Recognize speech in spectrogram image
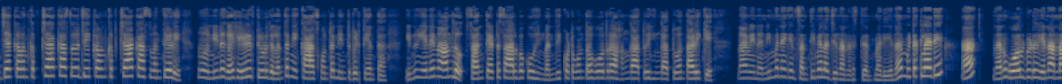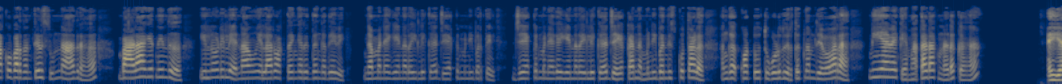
ಜೇಕ ಒಂದು ಕಪ್ ಚಾ ಕಾಸು ಜೇಕ ಒಂದು ಕಪ್ ಚಾ ಕಾಸು ಅಂತೇಳಿ. ನಿನಗೆ ಹೇಳಿ ತಿಳಿದಿಲ್ಲ ಅಂತ ನೀ ಕಾಸ್ಕೊಂತ ನಿಂತು ಬಿಡ್ತಿ ಅಂತ. ಇನ್ನು ಏನೇನು ಅಂದ್ಲು. ಸಂತೆ ಎಟ್ಟು ಸಾಲ್ಬೇಕು, ಹಿಂಗೆ ಮಂದಿ ಕೊಟ್ಕೊಂತ ಹೋದ್ರ ಹಂಗಾತು, ಹಿಂಗಾತು ಅಂತ ಅಳಿಕೆ. ನಾವೇನ ನಿಮ್ಮ ಸಂತಿ ಮೇಲೆ ಜೀವನ ನಡೆಸ್ತೀವಿ ಅಂತ ಮಾಡಿ. ಏನ ಮಿಟಕ್ಲಾಡಿ? ಆ? ನನಗೆ ಹೋಲ್ಬಿಡು ಏನೋ ಅನ್ನಕೋಬಾರ್ದು ಅಂತೇಳಿ ಸುಮ್ಮನೆ ಆದ್ರೆ ಭಾಳ ಆಗೈತೆ ನಿಂದು. ಇಲ್ಲಿ ನೋಡಿಲ್ಲ ನಾವು ಎಲ್ಲರೂ ಅಕ್ಕಂಗಾರ ಇದ್ದಂಗೆ ಅದೇವಿ. ನಮ್ಮ ಮನೆಗೆ ಏನಾರ ಇಲ್ಲಿಕ್ಕೆ ಜಯಕ್ಕನ ಮನೆ ಬರ್ತೇವೆ. ಜಯಕ್ಕನ ಮನೆಗೆ ಏನಾರ ಇಲ್ಲಿಕ್ಕೆ ಜಯಕ್ಕ ನಮ್ಮ ಮನೆ ಬಂದಿಸ್ಕೊತಾಳ. ಹಂಗೆ ಕೊಟ್ಟು ತಗೊಳ್ಳೋದು ಇರ್ತೈತೆ ನಮ್ಮ ದೇವರ. ನೀ ಯಾವ್ಯಾಕೆ ಮಾತಾಡಕ್ಕೆ ನಡಕ? ಅಯ್ಯ,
